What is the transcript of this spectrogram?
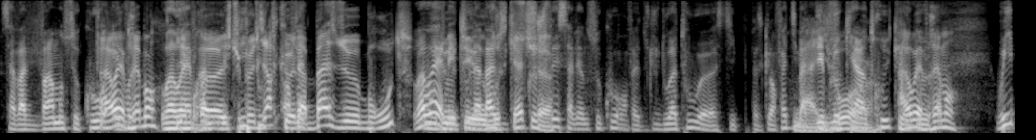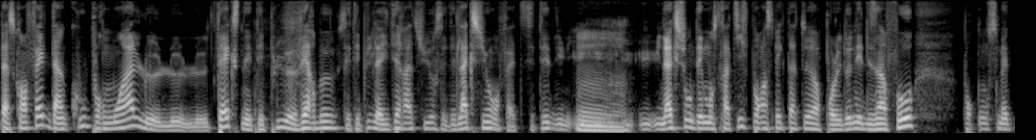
Ça va vraiment de secours. Ah ouais, vraiment Ouais, ouais, vraiment. euh, Tu peux tout- dire que en fait- la base de Brute, Ouais, ouais, ou de mais la base, tout ce que je sketchs, fais, ça vient de secours, en fait. Je lui dois tout, euh, ce type. Parce qu'en fait, il bah, m'a il débloqué faut, un euh, truc. Ah euh, ouais, de- vraiment Oui, parce qu'en fait, d'un coup, pour moi, le, le- le texte n'était plus euh, verbeux, c'était plus de la littérature, c'était de l'action en fait. C'était une, Hmm. une- une action démonstrative pour un spectateur, pour lui donner des infos, pour qu'on se mette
